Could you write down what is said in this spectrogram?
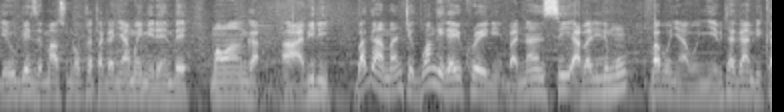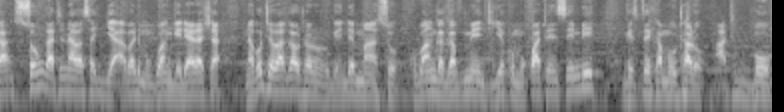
gye lugenze maaso n'okutataganyamu emirembe mawanga abiri bagamba nti eggwanga erya ukraine bannansi abalirimu babonyabonye ebitagambika so nga ate n'abasajja abali mu ggwanga erya rasha nabo tebaagala olutalo luno lugende maaso kubanga gavumenti ye ku mukwata ensimbi ngeziteeka mu lutalo ate bo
